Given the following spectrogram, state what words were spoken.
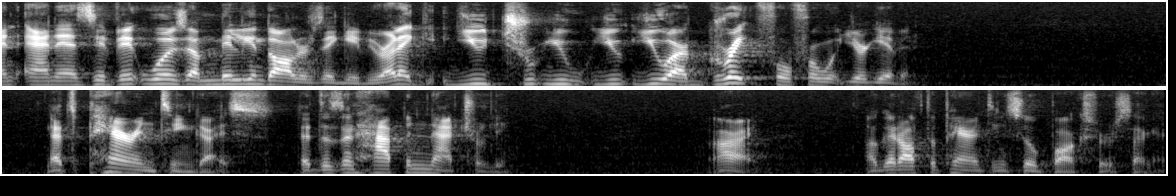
and, and as if it was a million dollars they gave you, right? Like you, tr- you, you, you are grateful for what you're given. That's parenting, guys. That doesn't happen naturally. All right, I'll get off the parenting soapbox for a second.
